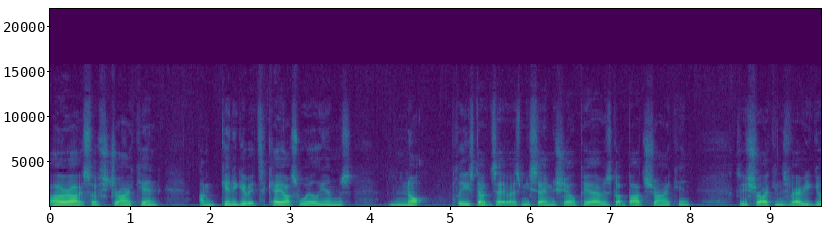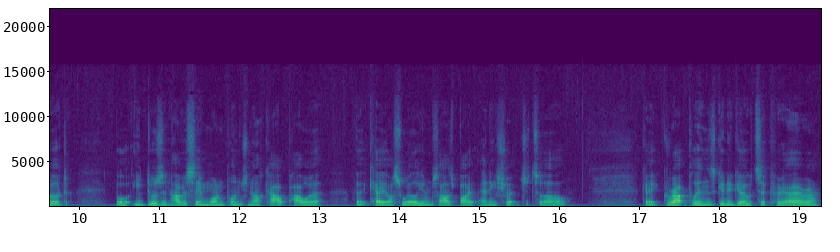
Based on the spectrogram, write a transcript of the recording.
Alright, so striking, I'm going to give it to Khaos Williams. Not, please don't take it as me saying Michel Pereira's got bad striking, because his striking's very good, but he doesn't have the same one punch knockout power that Khaos Williams has by any stretch at all. Okay, grappling's going to go to Pereira.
